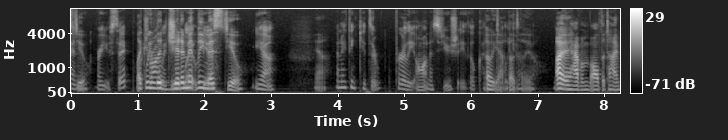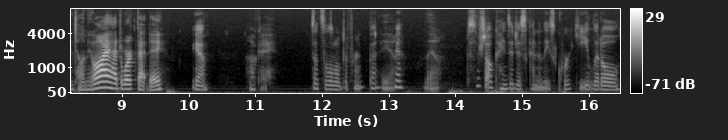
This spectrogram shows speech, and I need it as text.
missed been? you. Are you sick? Like What's we with you? Like, legitimately yeah, missed you. Yeah, Yeah. And I think kids are fairly honest usually. They'll kind Oh of yeah, tell they'll you. tell you. I have them all the time telling me, "Oh, I had to work that day." Yeah. Okay. That's a little different, but Yeah. yeah. Yeah. So there's all kinds of just kind of these quirky little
